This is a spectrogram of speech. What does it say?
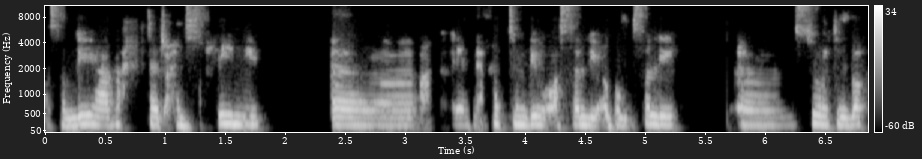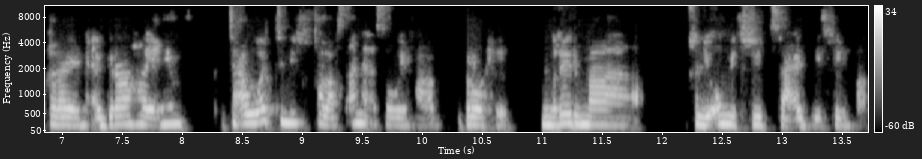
أصليها ما أحتاج أحد يصحيني آه يعني أختم به وأصلي أقوم أصلي. سورة البقرة يعني أقراها يعني تعودت إني خلاص أنا أسويها بروحي من غير ما أخلي أمي تجي تساعدني فيها.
